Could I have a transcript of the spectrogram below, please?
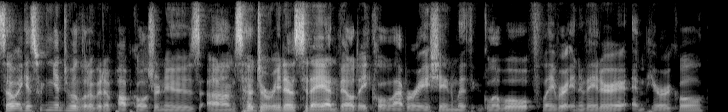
So I guess we can get into a little bit of pop culture news. Um, so Doritos today unveiled a collaboration with global flavor innovator Empirical.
